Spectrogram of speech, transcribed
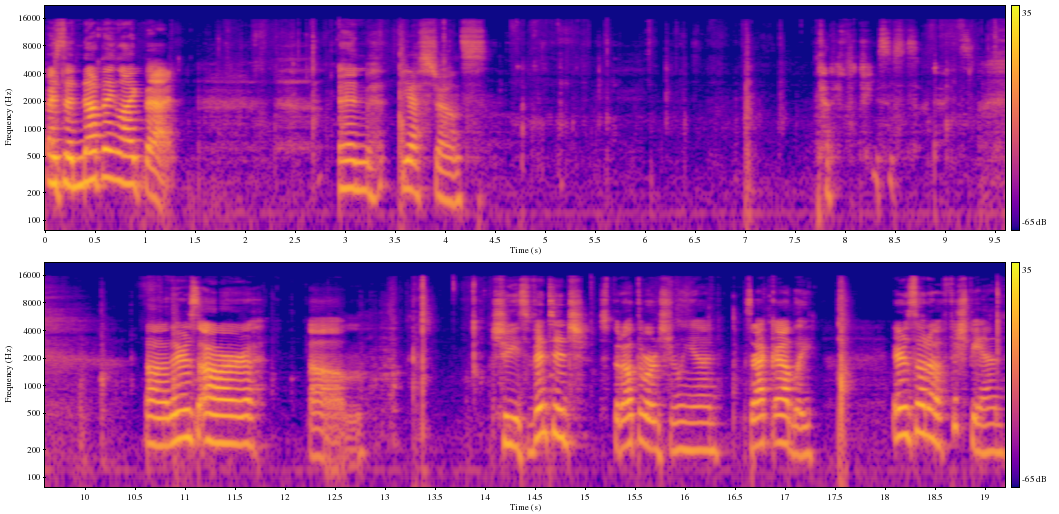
I said nothing like that. And yes, Jones. God, Jesus, so nice. Uh, there's our um, cheese vintage. Spit out the words, Julianne. Zach Godley. Arizona Fish Fan.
